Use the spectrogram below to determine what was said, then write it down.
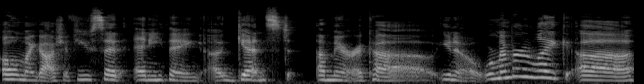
oh my gosh, if you said anything against America, you know, remember like uh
